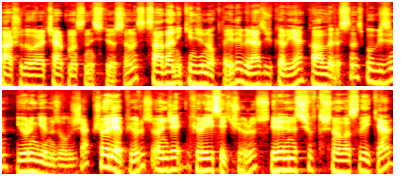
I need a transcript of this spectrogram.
karşı duvara çarpmasını istiyorsanız sağdan ikinci noktayı da biraz yukarıya kaldırırsınız. Bu bizim yörüngemiz olacak. Şöyle yapıyoruz. Önce küreyi seçiyoruz. Bir elimiz shift tuşuna basılıyken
